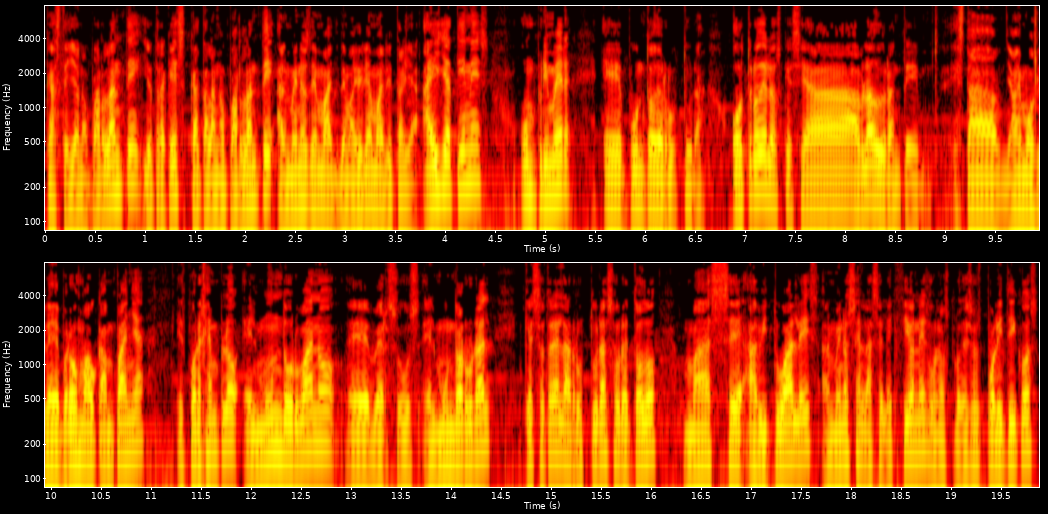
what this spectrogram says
castellano parlante y otra que es catalano parlante, al menos de, ma- de mayoría mayoritaria. Ahí ya tienes un primer eh, punto de ruptura. Otro de los que se ha hablado durante esta, llamémosle broma o campaña, es por ejemplo el mundo urbano eh, versus el mundo rural, que es otra de las rupturas sobre todo más eh, habituales, al menos en las elecciones o en los procesos políticos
